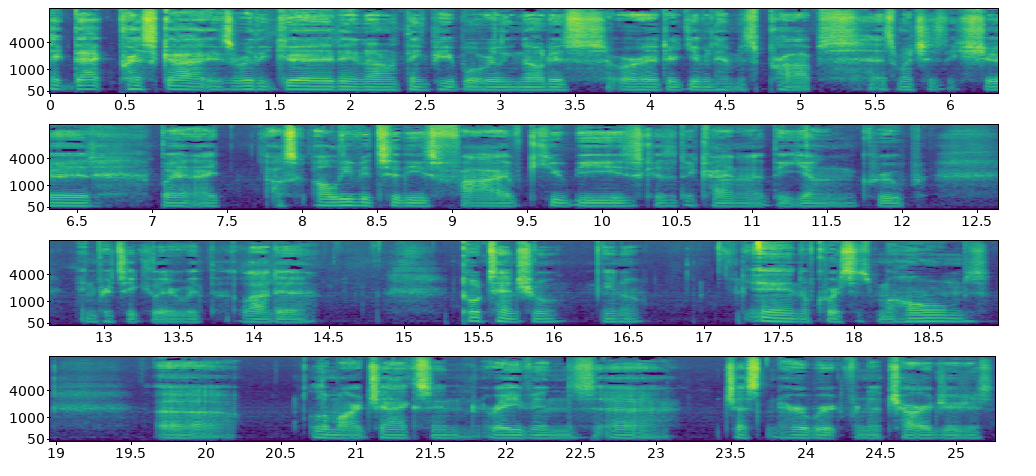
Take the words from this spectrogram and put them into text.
like Dak Prescott is really good, and I don't think people really notice or they're giving him his props as much as they should. But I I'll, I'll leave it to these five QBs because they're kind of the young group in particular with a lot of potential, you know. And of course, it's Mahomes, uh, Lamar Jackson, Ravens, uh, Justin Herbert from the Chargers,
